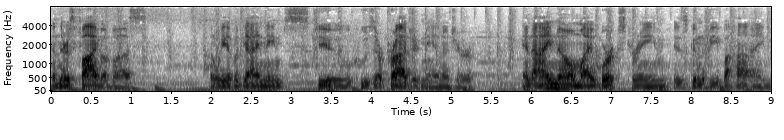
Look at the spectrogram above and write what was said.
and there's five of us, and we have a guy named Stu who's our project manager, and I know my work stream is going to be behind,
